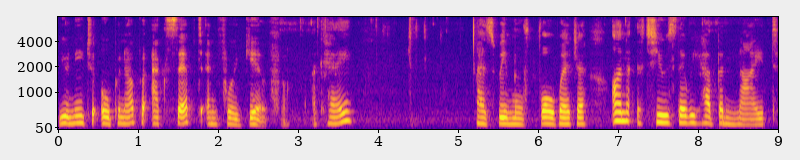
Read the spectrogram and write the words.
you need to open up, accept, and forgive. Okay? As we move forward, on Tuesday we have the Knight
